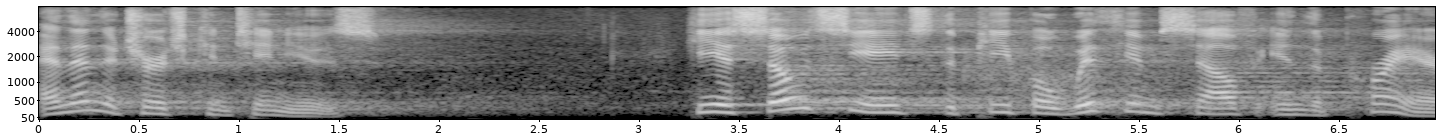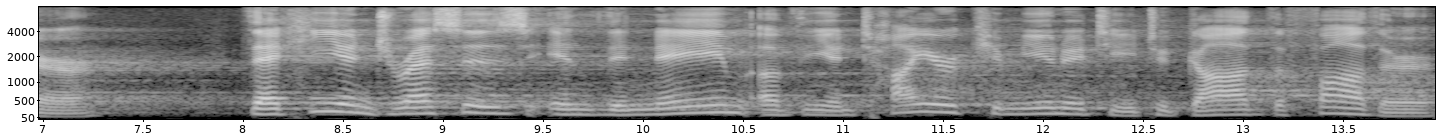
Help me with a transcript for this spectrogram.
And then the church continues. He associates the people with himself in the prayer that he addresses in the name of the entire community to God the Father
